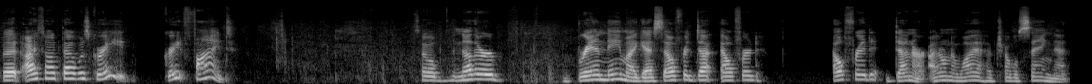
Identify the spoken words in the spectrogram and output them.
But I thought that was great. Great find. So another brand name, I guess, Alfred Alfred Alfred Dunner. I don't know why I have trouble saying that.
